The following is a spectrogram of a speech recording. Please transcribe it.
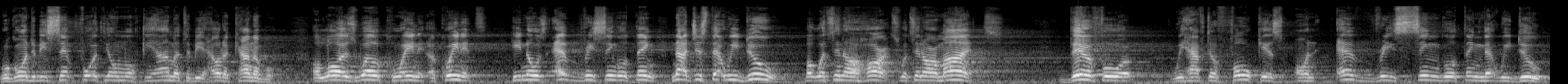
We're going to be sent forth Yawm al-Qiyamah to be held accountable. Allah is well acquainted. He knows every single thing, not just that we do, but what's in our hearts, what's in our minds. Therefore, we have to focus on every single thing that we do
